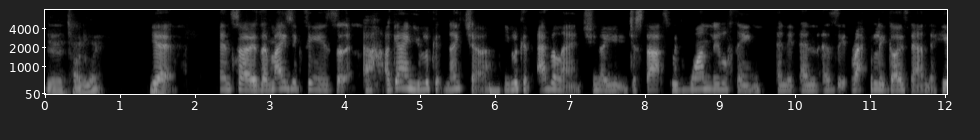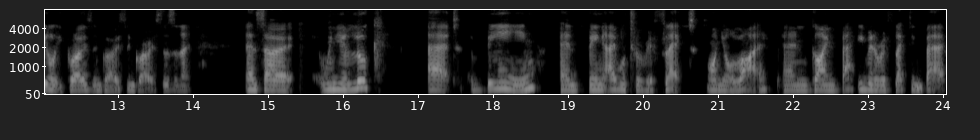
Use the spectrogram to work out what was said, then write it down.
Yeah totally. Yeah. and so the amazing thing is that uh, again you look at nature you look at avalanche you know you just starts with one little thing and it and as it rapidly goes down the hill it grows and grows and grows isn't it? And so when you look at being and being able to reflect on your life and going back even reflecting back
